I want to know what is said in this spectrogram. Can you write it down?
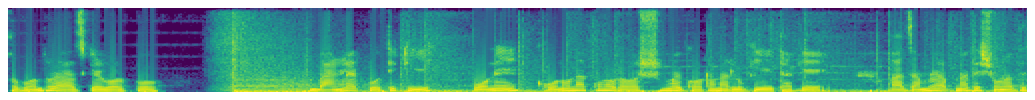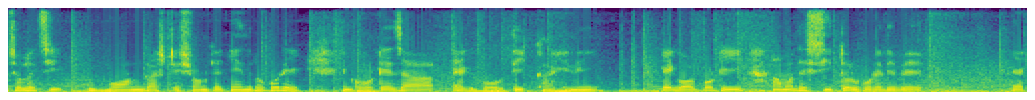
তো বন্ধুরা আজকের গল্প। বাংলার প্রতিটি কোণে কোনো না কোনো রহস্যময় ঘটনা লুকিয়েই থাকে। আজ আমরা আপনাদের শোনাতে চলেছি বনগা স্টেশনকে কেন্দ্র করে ঘটে যাওয়া এক ভৌতিক কাহিনী। এই গল্পটি আমাদের শীতল করে দেবে। এক,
